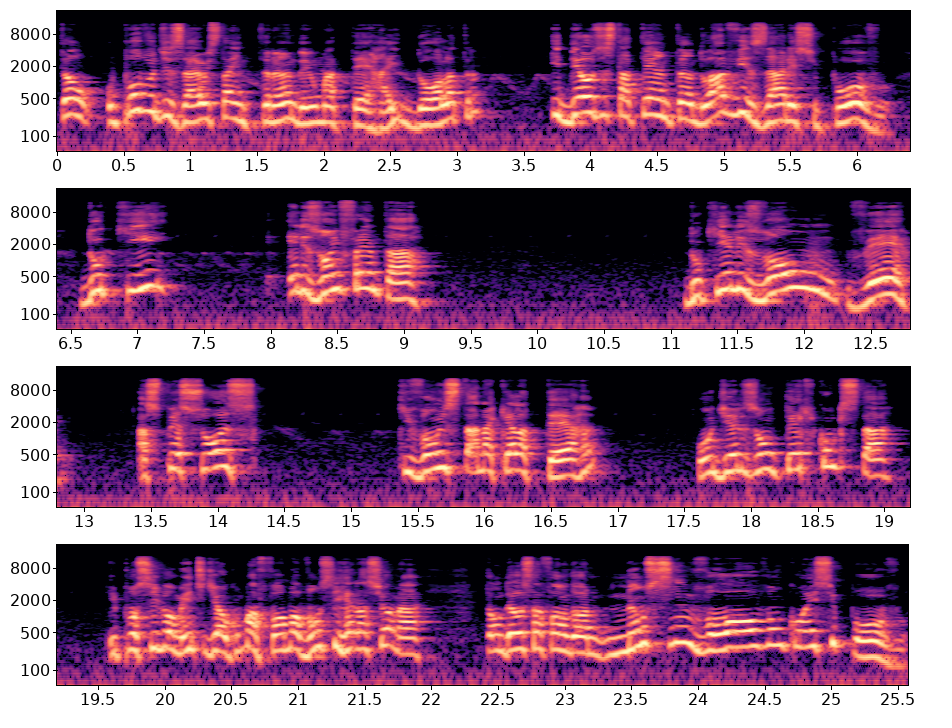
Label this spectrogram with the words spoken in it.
Então, o povo de Israel está entrando em uma terra idólatra e Deus está tentando avisar esse povo do que eles vão enfrentar do que eles vão ver as pessoas que vão estar naquela terra onde eles vão ter que conquistar e possivelmente de alguma forma vão se relacionar. Então Deus está falando, ó, não se envolvam com esse povo,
